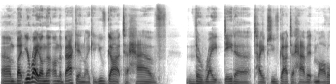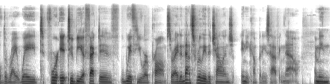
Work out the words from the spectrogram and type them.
Um, but you're right on the on the back end, like you've got to have the right data types. You've got to have it modeled the right way to, for it to be effective with your prompts, right? And that's really the challenge any company is having now. I mean,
